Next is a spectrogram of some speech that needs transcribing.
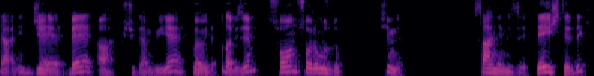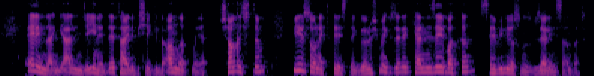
Yani C, B, A. Küçükten büyüğe böyle. Bu da bizim son sorumuzdu. Şimdi sahnemizi değiştirdik. Elimden geldiğince yine detaylı bir şekilde anlatmaya çalıştım. Bir sonraki testte görüşmek üzere. Kendinize iyi bakın. Seviliyorsunuz güzel insanlar.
